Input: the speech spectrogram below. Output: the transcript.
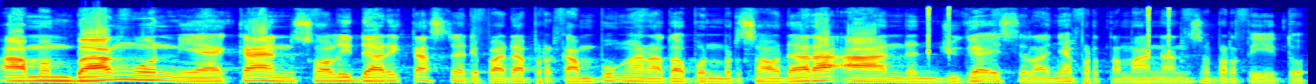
uh, membangun ya kan solidaritas daripada perkampungan ataupun persaudaraan dan juga istilahnya pertemanan seperti itu.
